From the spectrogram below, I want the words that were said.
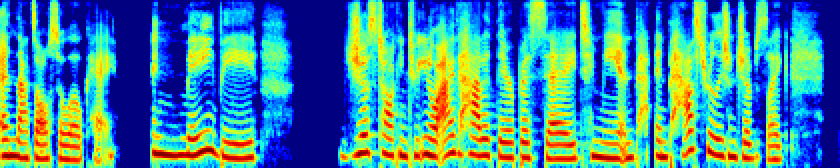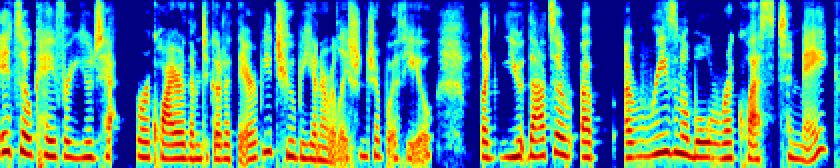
And that's also okay. And maybe just talking to you know i've had a therapist say to me in in past relationships like it's okay for you to require them to go to therapy to be in a relationship with you like you that's a, a, a reasonable request to make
